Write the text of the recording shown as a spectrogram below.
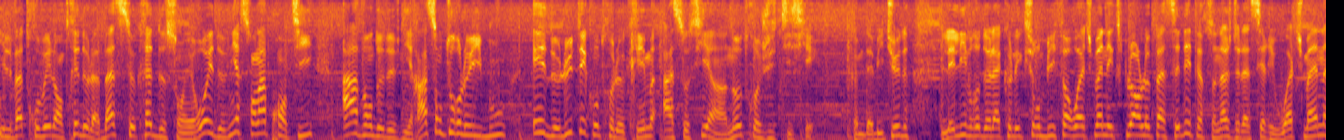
il va trouver l'entrée de la base secrète de son héros et devenir son apprenti avant de devenir à son tour le hibou et de lutter contre le crime associé à un autre justicier. Comme d'habitude, les livres de la collection Before Watchmen explorent le passé des personnages de la série Watchmen,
